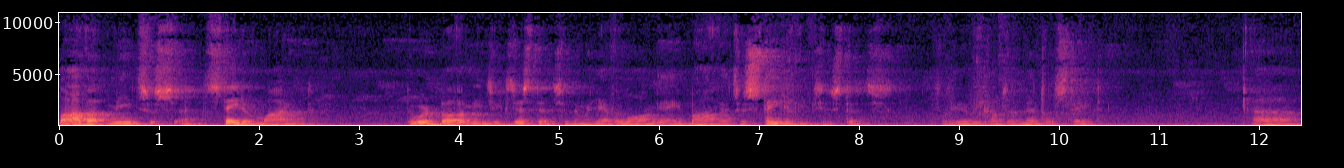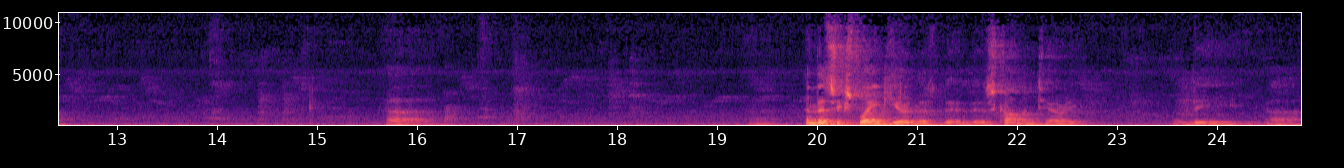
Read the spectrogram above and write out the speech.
bhava means a, state of mind. The word bhava means existence, and then when you have a long A, bhava, it's a state of existence. So here becomes a mental state. Uh, uh, and that's explained here in this, this commentary. The, uh,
